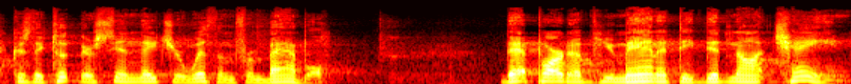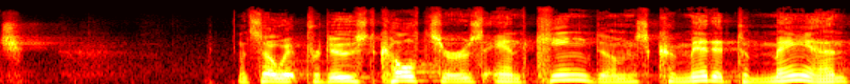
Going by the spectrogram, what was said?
Because they took their sin nature with them from Babel. That part of humanity did not change. And so it produced cultures and kingdoms committed to man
